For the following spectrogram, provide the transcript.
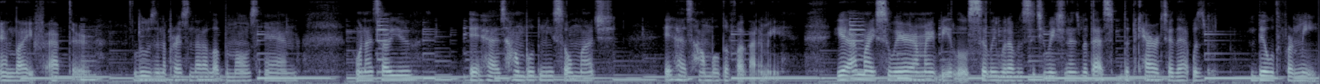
in life after losing the person that I love the most. And when I tell you, it has humbled me so much, it has humbled the fuck out of me yeah, I might swear, I might be a little silly, whatever the situation is, but that's the character that was built for me.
